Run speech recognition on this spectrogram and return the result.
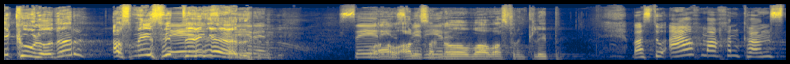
Nicht cool, oder? Aus Mist wird Dünger. Sehr Wow, alle sagen, inspirierend. oh, wow, was für ein Clip. Was du auch machen kannst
